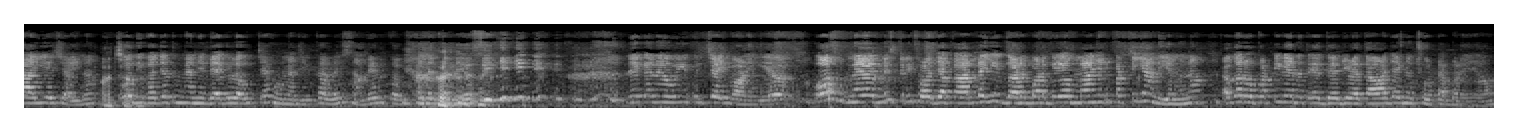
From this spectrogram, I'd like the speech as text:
ਕਾਫੀ ਉਚਾਈ ਚ ਆਈ ਨਾ ਅੱਛਾ। ਉਹਦੀ ਵਜ੍ਹਾ ਤੋਂ ਮੈਨੇ ਬੈਗ ਲਾ ਉੱਚਾ ਹੁਣ ਮੈਂ ਜਿੱਕਾ ਲਈ ਸਾਂ ਬਿਲਕੁਲ ਥੱਲੇ ਥੱਲੇ ਸੀ ਲੇਕਿਨ ਉਹ ਵੀ ਉੱਚਾ ਹੀ ਬਣ ਗਿਆ ਉਸ ਮੈਂ ਮਿਸਤਰੀ ਥੋੜਾ ਜਿਹਾ ਕਰ ਲਈ ਗੜਬੜ ਗਿਆ ਮੈਂ ਜਿਹੜੀ ਪੱਟੀ ਜਾਂਦੀ ਹੈ ਨਾ ਅਗਰ ਉਹ ਪੱਟੀ ਲੈਣ ਤੇ ਇਹਦਾ ਜਿਹੜਾ ਤਾਜ ਹੈ ਨਾ ਛੋਟਾ ਬਣਿਆ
